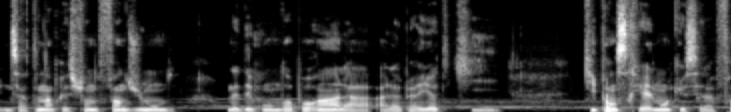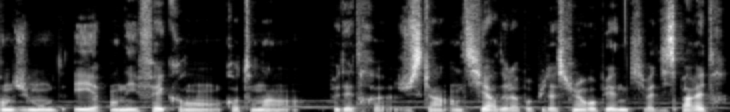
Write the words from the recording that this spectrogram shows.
une certaine impression de fin du monde. On a des contemporains à la, à la période qui, qui pensent réellement que c'est la fin du monde. Et en effet, quand, quand on a peut-être jusqu'à un tiers de la population européenne qui va disparaître,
